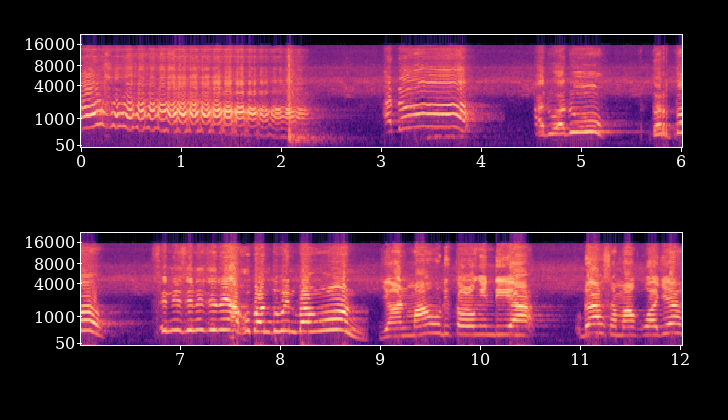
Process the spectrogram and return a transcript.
Hahaha. Aduh. Aduh, aduh. Turtle, sini, sini, sini. Aku bantuin bangun. Jangan mau ditolongin dia. Udah sama aku aja.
